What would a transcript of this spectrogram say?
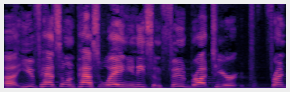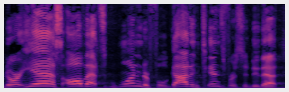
uh, you've had someone pass away and you need some food brought to your front door? Yes, all that's wonderful. God intends for us to do that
